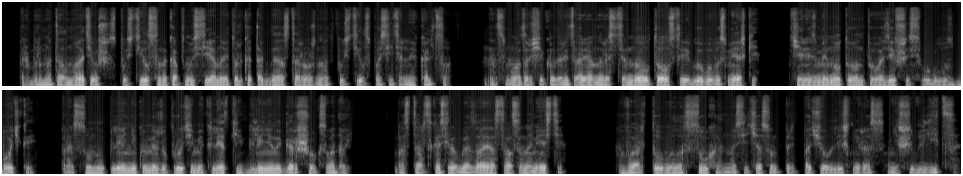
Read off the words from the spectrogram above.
— пробормотал Матюш, спустился на копну сена и только тогда осторожно отпустил спасительное кольцо. Надсмотрщик удовлетворенно растянул толстые губы в усмешке. Через минуту он, повозившись в углу с бочкой, просунул пленнику между прутьями клетки глиняный горшок с водой. Бастард скосил глаза и остался на месте, во рту было сухо, но сейчас он предпочел лишний раз не шевелиться.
